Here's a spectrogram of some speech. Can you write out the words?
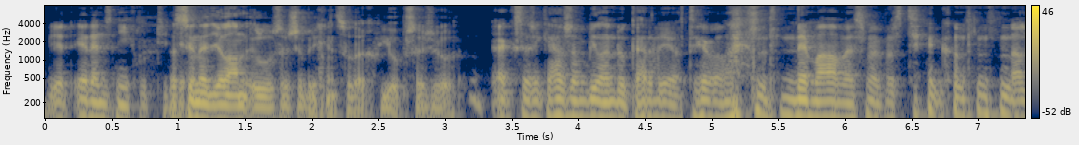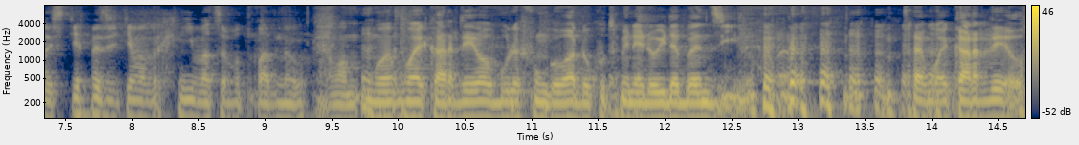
Je, jeden z nich určitě. Já si nedělám iluze, že bych něco takového přežil. Jak se říká v Zombielandu kardio, ty vole, nemáme, jsme prostě jako na listě mezi těma vrchníma, co odpadnou. Já mám, moje, moje kardio bude fungovat, dokud mi nedojde benzín. to je moje kardio.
